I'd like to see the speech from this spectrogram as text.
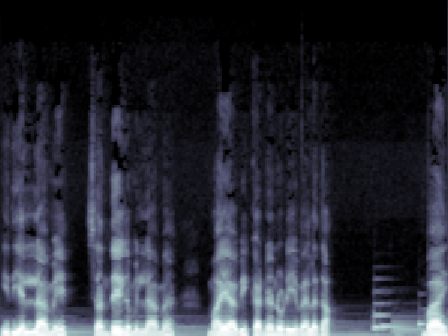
இது எல்லாமே சந்தேகம் இல்லாமல் மாயாவி கண்ணனுடைய வேலை தான் பாய்.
